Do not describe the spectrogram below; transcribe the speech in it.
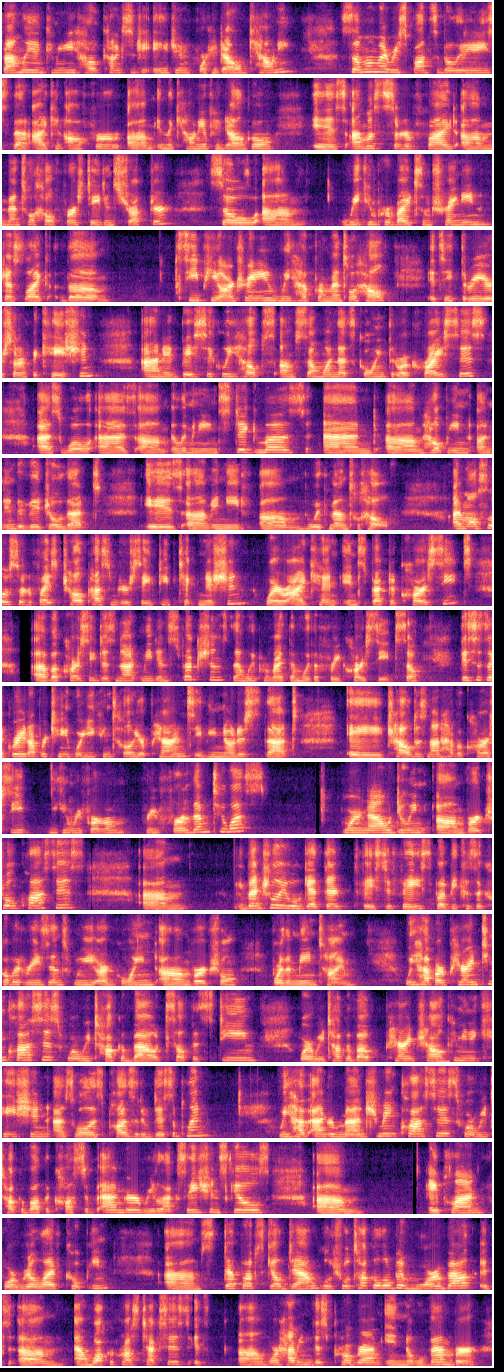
Family and Community Health County Extension Agent for Hidalgo County. Some of my responsibilities that I can offer um, in the County of Hidalgo is I'm a certified um, mental health first aid instructor. So um, we can provide some training just like the CPR training we have for mental health. It's a three-year certification and it basically helps um, someone that's going through a crisis as well as um, eliminating stigmas and um, helping an individual that is um, in need um, with mental health. I'm also a certified child passenger safety technician where I can inspect a car seat. If a car seat does not meet inspections, then we provide them with a free car seat. So this is a great opportunity where you can tell your parents if you notice that a child does not have a car seat, you can refer them, refer them to us. We're now doing um, virtual classes. Um, eventually we'll get there face to face, but because of COVID reasons, we are going um, virtual for the meantime. We have our parenting classes where we talk about self-esteem, where we talk about parent-child communication, as well as positive discipline. We have anger management classes where we talk about the cost of anger, relaxation skills, um, a plan for real life coping. Um, step up, scale down, which we'll talk a little bit more about. It's um, and walk across Texas. It's uh, we're having this program in November,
